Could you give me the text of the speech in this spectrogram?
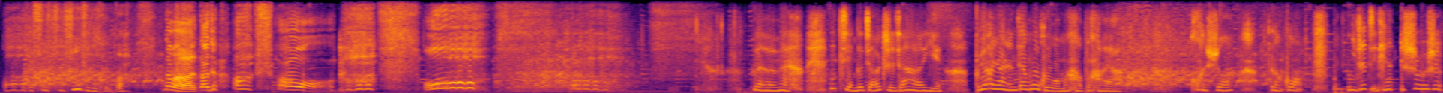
啊，舒舒舒服的很啊。那么大家啊哦啊哦哦。喂喂喂，你剪个脚趾甲而已，不要让人再误会我们好不好呀？话说，老公，你这几天是不是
